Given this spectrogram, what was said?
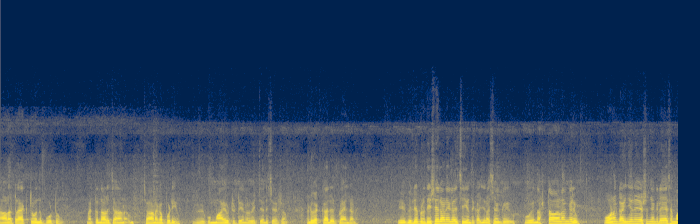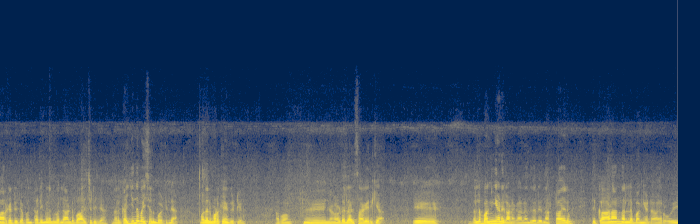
നാളെ ട്രാക്ടർ വന്ന് പൂട്ടും മറ്റന്നാൾ ചാണ ചാണകപ്പൊടിയും കുമ്മായും ഇട്ടിട്ട് ഞങ്ങൾ വെച്ചതിന് ശേഷം രണ്ട് വെക്കാനൊരു പ്ലാനിലാണ്. ഈ വലിയ പ്രതീക്ഷയിലാണ് ഞങ്ങൾ ചെയ്യുന്നത്. കഴിഞ്ഞ പ്രാവശ്യം ഞങ്ങൾക്ക് നഷ്ടമാണെങ്കിലും ഓണം കഴിഞ്ഞതിന് ശേഷം ഞങ്ങൾക്ക് ലേശം മാർക്കറ്റ് വെച്ചു. അപ്പം തടിമലൊന്നും വല്ലാണ്ട് ബാധിച്ചിട്ടില്ല. എന്നാലും കയ്യിൽ നിന്ന് പൈസ ഒന്നും പോയിട്ടില്ല. മുതൽ മുടക്ക് ഞങ്ങൾക്ക് കിട്ടിയാണ് അപ്പം ഞങ്ങളോട് എല്ലാവരും സഹകരിക്കുക നല്ല ഭംഗിയാണ് കാണാൻ. കാരണം എന്താ വെച്ചാൽ നഷ്ടമായാലും ഇത് കാണാൻ നല്ല ഭംഗിയുണ്ട്. ആ ഈ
